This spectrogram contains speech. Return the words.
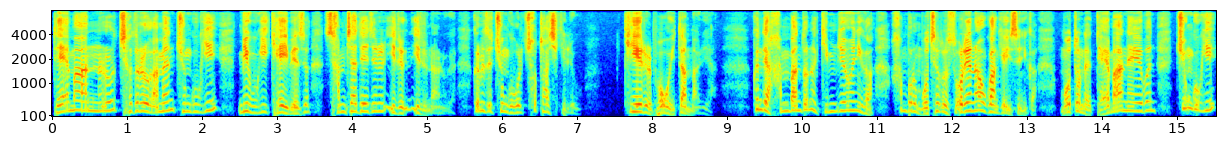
대만으로 쳐들어가면 중국이 미국이 개입해서 3차 대전을 일어나는 거야. 그러면서 중국을 초토화시키려고 기회를 보고 있단 말이야. 근데 한반도는 김정은이가 함부로 못 쳐도 소련하고 관계가 있으니까 못 도네. 대만 해협은 중국이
